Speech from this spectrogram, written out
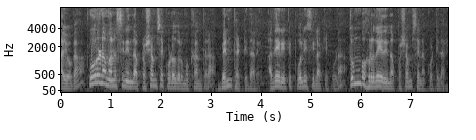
ಆಯೋಗ ಪೂರ್ಣ ಮನಸ್ಸಿನಿಂದ ಪ್ರಶಂಸೆ ಕೊಡೋದ್ರ ಮುಖಾಂತರ ಬೆನ್ ತಟ್ಟಿದ್ದಾರೆ. ಅದೇ ರೀತಿ ಪೊಲೀಸ್ ಇಲಾಖೆ ಕೂಡ ತುಂಬಾ ಹೃದಯದಿಂದ ಪ್ರಶಂಸೆಯನ್ನು ಕೊಟ್ಟಿದ್ದಾರೆ.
